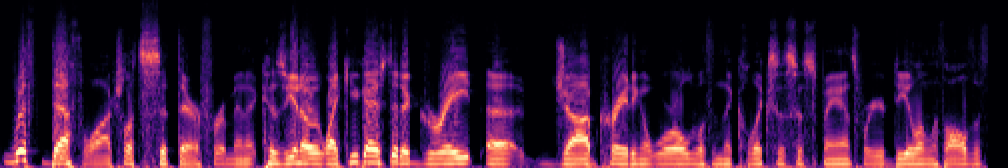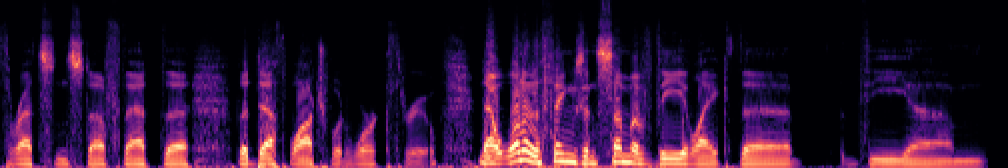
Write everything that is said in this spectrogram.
with Deathwatch, let's sit there for a minute because you know like you guys did a great uh, job creating a world within the Calixis Expanse where you're dealing with all the threats and stuff that the the Deathwatch would work through. Now, one of the things in some of the like the the um,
